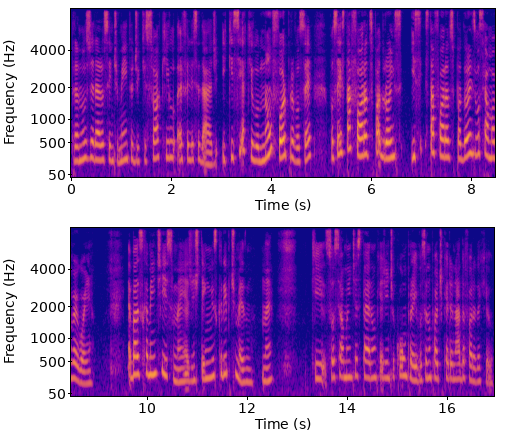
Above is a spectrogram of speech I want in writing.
para nos gerar o sentimento de que só aquilo é felicidade e que se aquilo não for para você, você está fora dos padrões e se está fora dos padrões, você é uma vergonha. É basicamente isso, né? A gente tem um script mesmo, né? Que socialmente esperam que a gente cumpra e você não pode querer nada fora daquilo.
